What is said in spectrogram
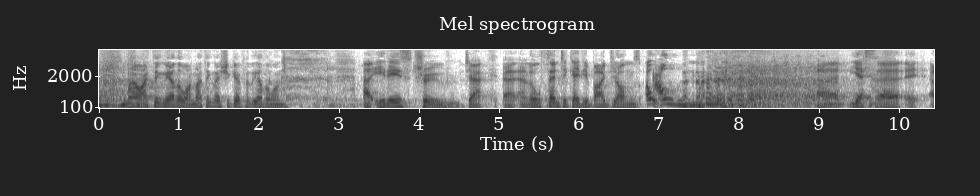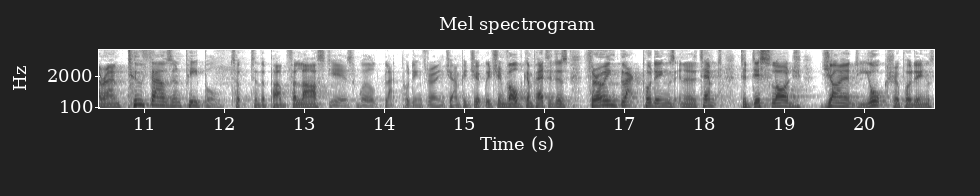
No, I think the other one. I think they should go for the other one. Uh, it is true, Jack, uh, and authenticated by John's. Oh, Uh, yes, uh, it- around 2,000 people took to the pub for last year's World Black Pudding Throwing Championship, which involved competitors throwing black puddings in an attempt to dislodge giant Yorkshire puddings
